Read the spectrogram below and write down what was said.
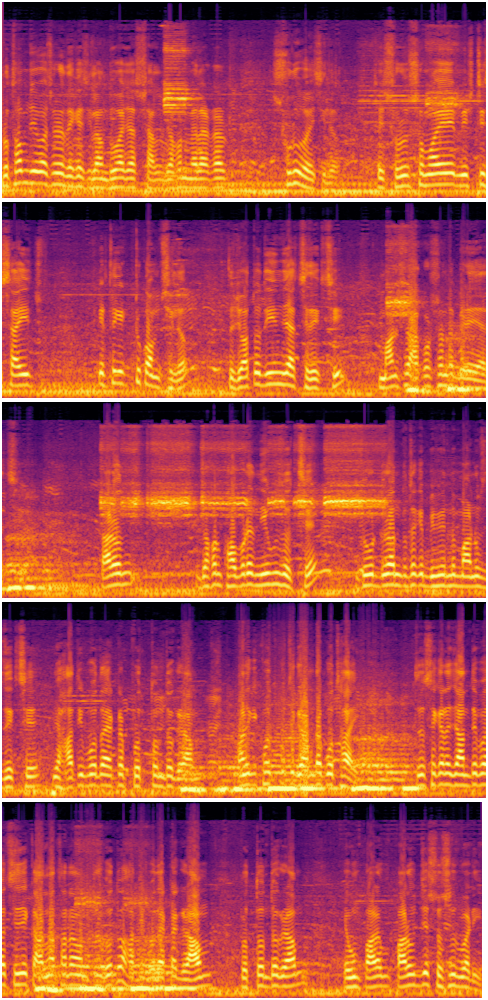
প্রথম যে বছরে দেখেছিলাম দু হাজার সাল যখন মেলাটার শুরু হয়েছিল সেই শুরুর সময়ে মিষ্টির সাইজ এর থেকে একটু কম ছিল। তো যত দিন যাচ্ছে দেখছি মানুষের আকর্ষণটা বেড়ে যাচ্ছে। কারণ যখন খবরে নিউজ হচ্ছে দূর দূরান্ত থেকে বিভিন্ন মানুষ দেখছে যে হাতিপোতা একটা প্রত্যন্ত গ্রাম। মানে কি খোঁজ করছে গ্রামটা কোথায়? তো সেখানে জানতে পারছি যে কালনা থানার অন্তর্গত হাতিপোতা একটা গ্রাম, প্রত্যন্ত গ্রাম এবং পারু- পারুর যে শ্বশুরবাড়ি,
